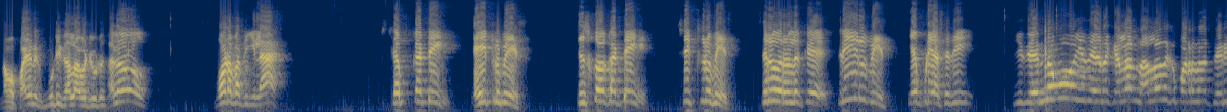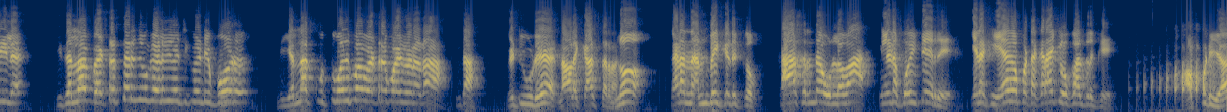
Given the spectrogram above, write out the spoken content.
நம்ம பையனுக்கு முடி நல்லா வெட்டி விடு. ஹலோ போர்டை பாத்தீங்களா? Step cutting eight rupees disco cutting six rupees சிறுவர்களுக்கு த்ரீ ருபீஸ் எப்படி வசதி இது என்னமோ இது எனக்கு எல்லாம் நல்லதுக்கு படுறதா தெரியல. இதெல்லாம் வெட்ட தெரிஞ்சவங்க எழுதி வச்சுக்க வேண்டிய போடு. நீ எல்லாம் குத்து மதிப்பா வெட்டுற பையனடா இந்தா வெட்டி விடு. நாளை காசு தரேன் நோ கடந்த அன்பை கெடுக்கும். காசு இருந்தா உள்ளவா இல்லைன்னா போயிட்டே இரு. எனக்கு ஏகப்பட்ட கராக்கி உட்காந்துருக்கு அப்படியா.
